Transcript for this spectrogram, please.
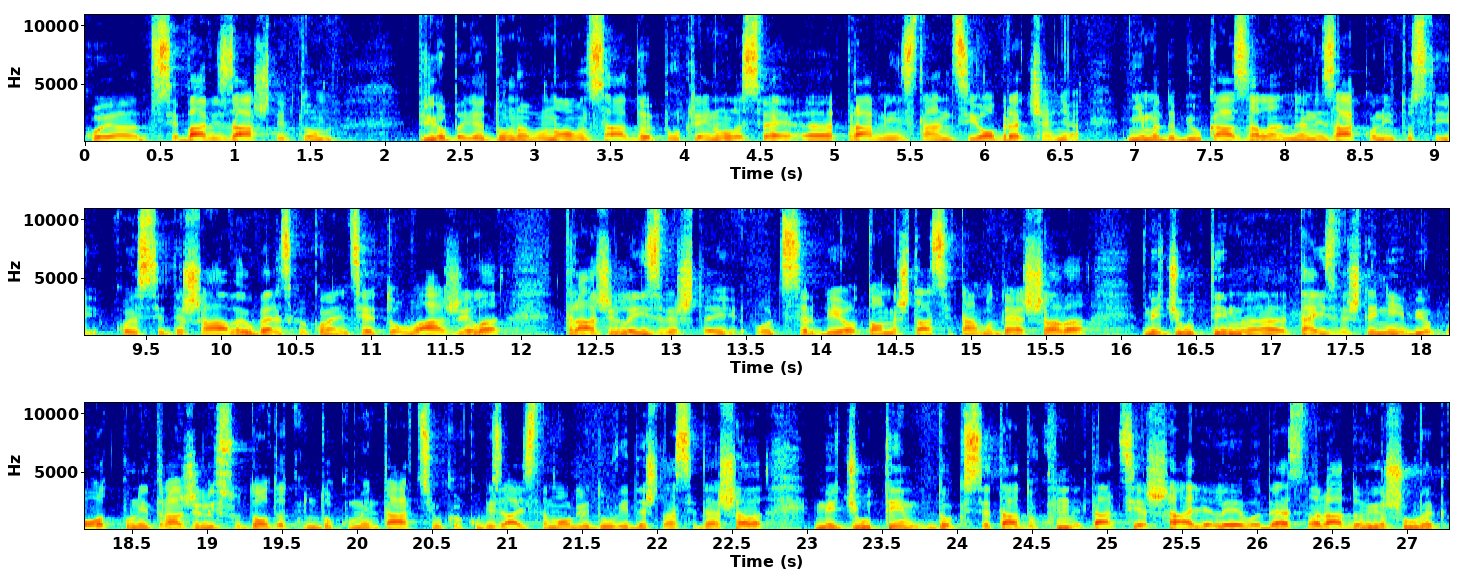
koja se bavi zaštitom priobalja Dunav u Novom Sadu je pokrenula sve e, pravne instancije obraćanja njima da bi ukazala na nezakonitosti koje se dešavaju. Bernska konvencija je to uvažila, tražila izveštaj od Srbije o tome šta se tamo dešava. Međutim, e, taj izveštaj nije bio potpun i tražili su dodatnu dokumentaciju kako bi zaista mogli da uvide šta se dešava. Međutim, dok se ta dokumentacija šalje levo-desno, radovi još uvek,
